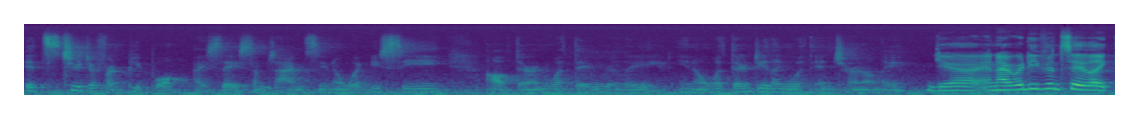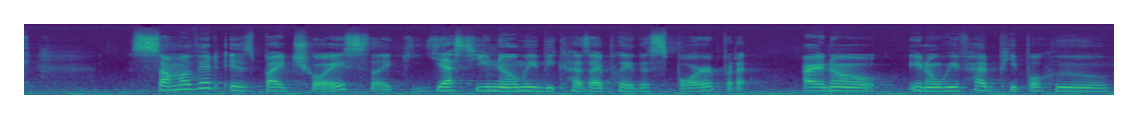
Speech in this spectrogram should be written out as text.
it's two different people i say sometimes you know what you see out there and what they really you know what they're dealing with internally Yeah, and I would even say like some of it is by choice. Like, yes, you know me because I play this sport, but I know, you know, we've had people who,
